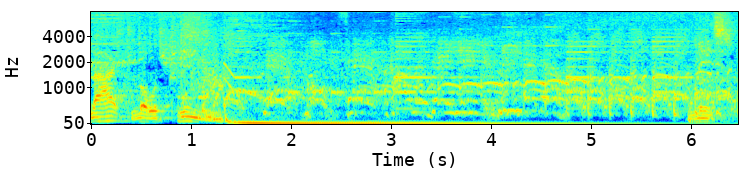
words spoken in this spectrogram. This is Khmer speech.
like Lotrina. Miss.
